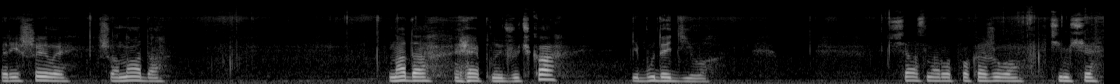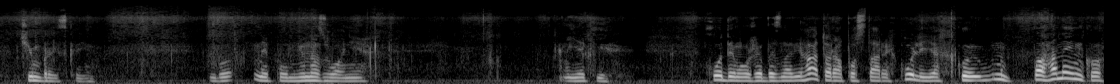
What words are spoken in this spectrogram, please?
рішили, що треба. Надо гепнуть жучка і буде діло. Зараз народ покажу вам, чим ще чим бризкаю. Бо не пам'ятаю названня. Які. Ходимо вже без навігатора по старих коліях. Ну, поганенько,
